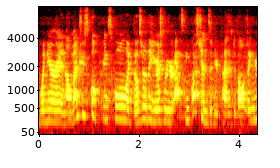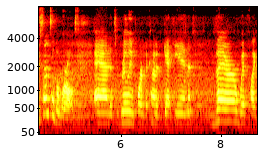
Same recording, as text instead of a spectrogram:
when you're in elementary school, preschool, like those are the years where you're asking questions and you're kind of developing your sense of the world. And it's really important to kind of get in there with like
